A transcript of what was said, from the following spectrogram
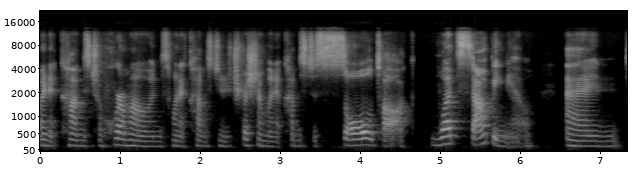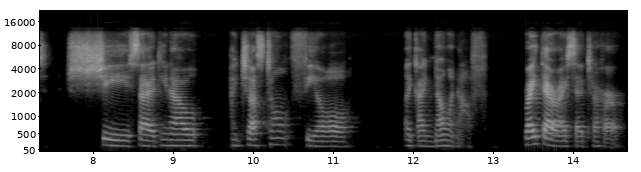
when it comes to hormones, when it comes to nutrition, when it comes to soul talk. What's stopping you? And she said, You know, I just don't feel like I know enough right there, I said to her,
